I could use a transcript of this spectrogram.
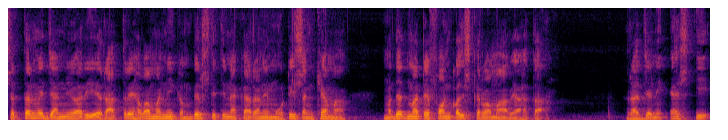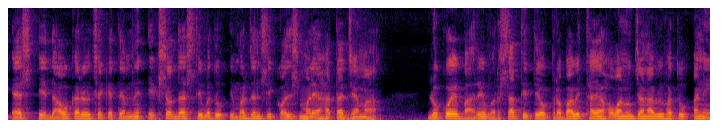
સત્તરમી જાન્યુઆરીએ રાત્રે હવામાનની ગંભીર સ્થિતિના કારણે મોટી સંખ્યામાં મદદ માટે ફોન કોલ્સ કરવામાં આવ્યા હતા. રાજ્યની એસઈએસ એ દાવો કર્યો છે કે તેમને એકસો દસથી વધુ ઇમરજન્સી કોલ્સ મળ્યા હતા જેમાં લોકોએ ભારે વરસાદથી તેઓ પ્રભાવિત થયા હોવાનું જણાવ્યું હતું અને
